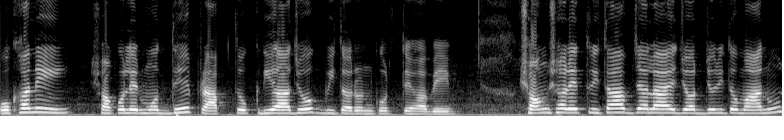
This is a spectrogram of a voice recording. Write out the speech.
ওখানেই সকলের মধ্যে প্রাপ্ত ক্রিয়াযোগ বিতরণ করতে হবে। সংসারে ত্রিতাপ জ্বালায় জর্জরিত মানুষ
